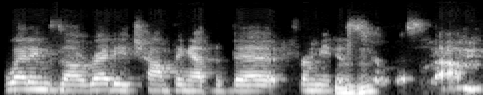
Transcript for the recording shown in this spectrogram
weddings already chomping at the bit for me to mm-hmm. service them.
